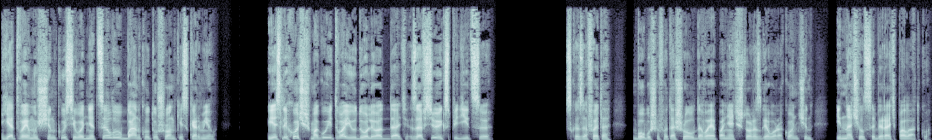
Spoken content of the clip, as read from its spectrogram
Я твоему щенку сегодня целую банку тушенки скормил. Если хочешь, могу и твою долю отдать за всю экспедицию». Сказав это, Бобушев отошел, давая понять, что разговор окончен, и начал собирать палатку.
